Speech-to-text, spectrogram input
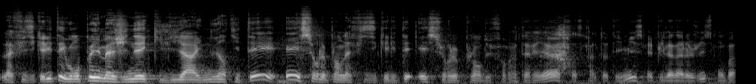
la physicalité, où on peut imaginer qu'il y a une identité, et sur le plan de la physicalité, et sur le plan du fort intérieur, ça sera le totémisme, et puis l'analogisme, on va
